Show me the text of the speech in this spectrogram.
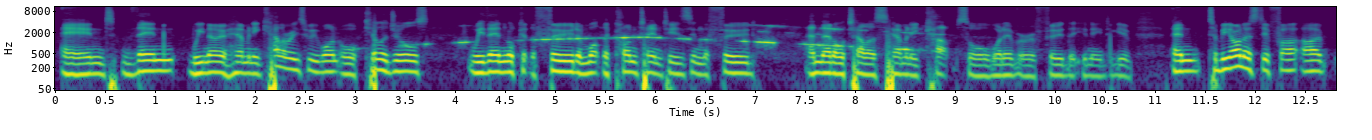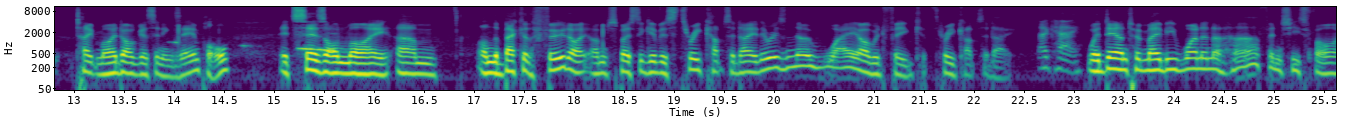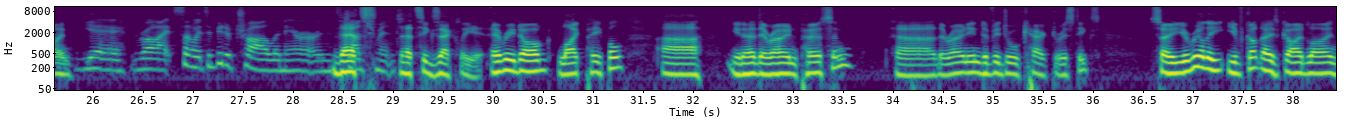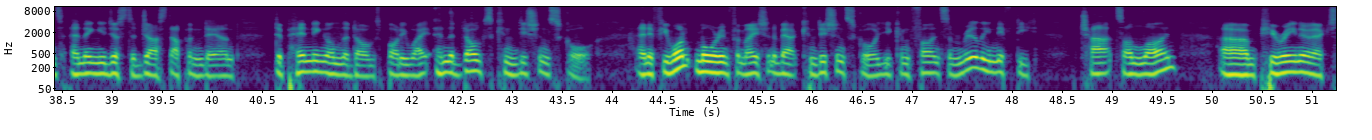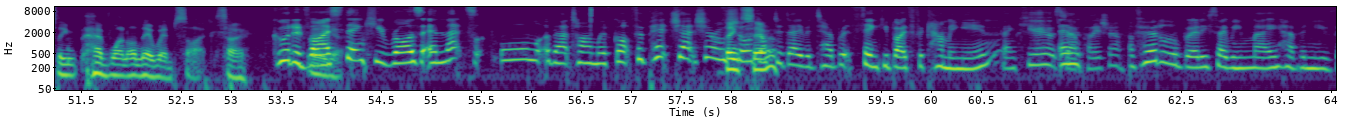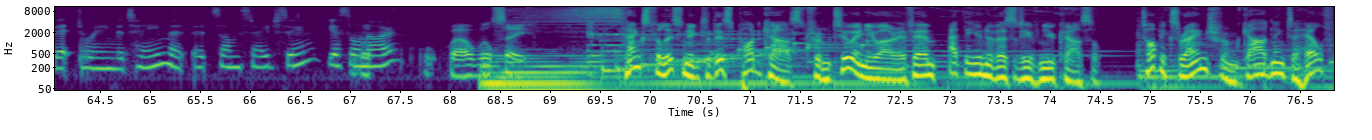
and then we know how many calories we want or kilojoules. We then look at the food and what the content is in the food, and that'll tell us how many cups or whatever of food that you need to give. And to be honest, if I, I take my dog as an example, it says on my um, on the back of the food I, I'm supposed to give is three cups a day. There is no way I would feed three cups a day. Okay. We're down to maybe one and a half, and she's fine. Yeah, right. So it's a bit of trial and error and That's judgment. that's exactly it. Every dog, like people, are you know their own person, uh, their own individual characteristics. So you really you've got those guidelines, and then you just adjust up and down depending on the dog's body weight and the dog's condition score. And if you want more information about condition score, you can find some really nifty charts online. Um, Purina actually have one on their website. So Good advice. go. Thank you, Ross. And that's all about time we've got for Pet Chat. Cheryl Thanks, Shaw, Sarah. Dr. David Tabrett, thank you both for coming in. Thank you. It's And our pleasure. I've heard a little birdie say we may have a new vet joining the team at, at some stage soon. Yes or no? well, we'll see. Thanks for listening to this podcast from 2NURFM at the University of Newcastle. Topics range from gardening to health,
